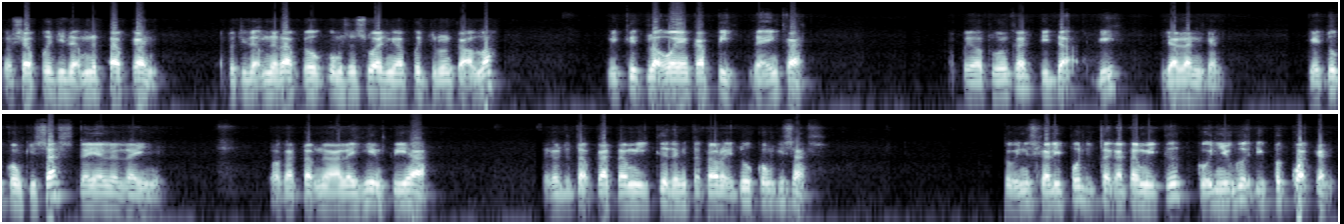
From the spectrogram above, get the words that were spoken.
Siapa tidak menetapkan atau tidak menerapkan hukum sesuai dengan apa yang turunkan Allah, mereka itulah orang yang kapi dan ingkar. Apa yang turunkan tidak dijalankan. Iaitu hukum kisah dan yang lain-lainnya. Wa katabna alaihim fiha. Dan tetap kata mereka dan kita Taurat itu hukum kisah. So ini sekalipun kita kata mereka, kok ini juga diperkuatkan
